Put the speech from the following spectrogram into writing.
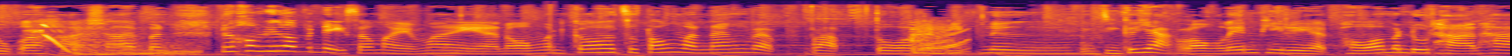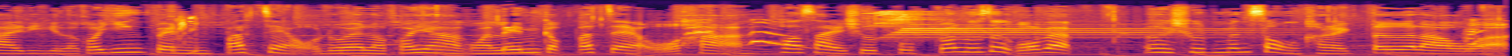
ยุคอะค่ะใช่มันด้วยความที่เราเป็นเด็กสมัยใหม่อะเนาะมันก็จะต้องมานั่งแบบปรับตัวกันนิดนึง จริงๆก็อยากลองเล่นพีเรียด เพราะว่ามันดูท้าทายดี แล้วก็ยิ่งเป็นป้าแจ๋วด้วยแล้วก็อยากมาเล่นกับป้าแจ๋วค่ะ พอใส่ชุดปุ๊บก็รู้สึกว่าแบบเออชุดมันส่งคาแรคเตอร์เราอะ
